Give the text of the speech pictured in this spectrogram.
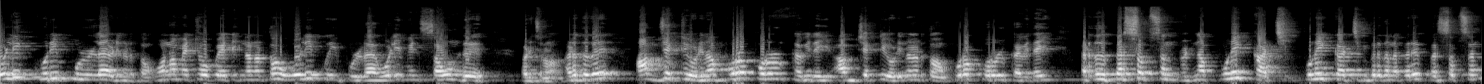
ஒளி குறிப்புள்ள அப்படின்னு அர்த்தம். ஒனோமெட்டோபயட்டிக் அர்த்தம். ஒளி குறிப்புள்ள ஒளி மீன் சவுண்டு படிச்சிடும் அடுத்தது ஆப்ஜெக்டிவ் அப்படின்னா புறப்பொருள் கவிதை. ஆப்ஜெக்டிவ் அப்படின்னு அர்த்தம். புறப்பொருள் கவிதை. அடுத்தது பெர்செப்ஷன் அப்படின்னா புனைக்காட்சி. புனைக்காட்சிக்கு பேர் என்ன பேரு? பெர்செப்ஷன்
